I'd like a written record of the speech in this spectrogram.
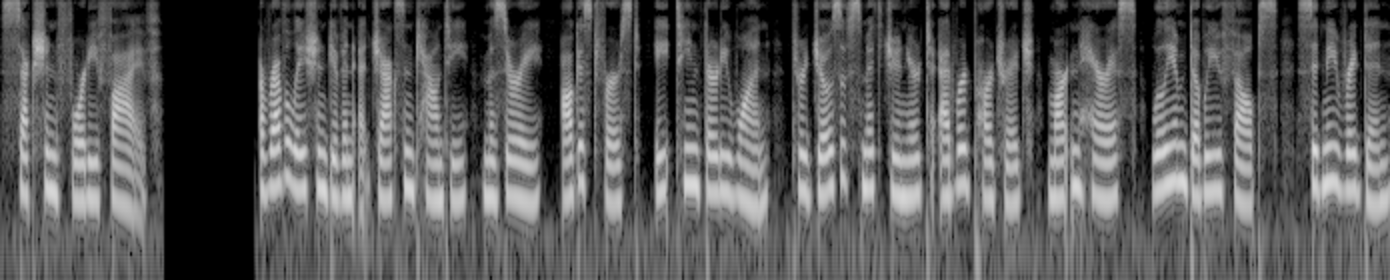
Section 45. A revelation given at Jackson County, Missouri, August 1, 1831, through Joseph Smith Jr. to Edward Partridge, Martin Harris, William W. Phelps, Sidney Rigdon,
